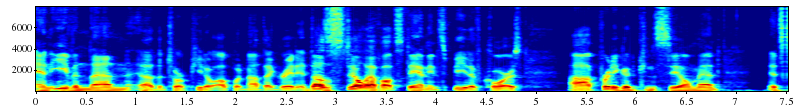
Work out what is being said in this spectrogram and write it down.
And even then, uh, the torpedo output not that great. It does still have outstanding speed, of course. Uh, pretty good concealment. It's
